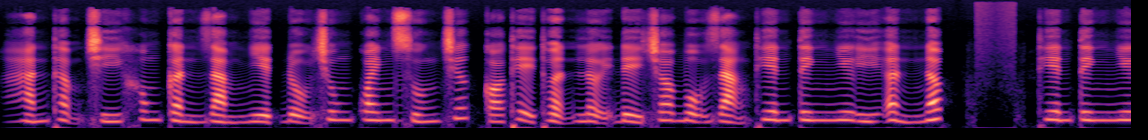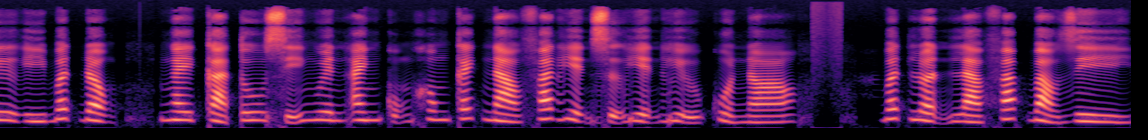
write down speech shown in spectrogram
hắn thậm chí không cần giảm nhiệt độ chung quanh xuống trước có thể thuận lợi để cho bộ dạng thiên tinh như ý ẩn nấp. Thiên tinh như ý bất động, ngay cả tu sĩ Nguyên Anh cũng không cách nào phát hiện sự hiện hữu của nó. Bất luận là pháp bảo gì,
